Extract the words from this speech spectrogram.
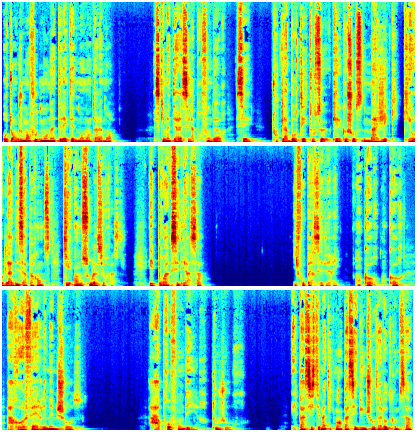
Autant que je m'en fous de mon intellect et de mon mental à moi. Ce qui m'intéresse, c'est la profondeur. C'est toute la beauté, tout ce quelque chose magique qui est au-delà des apparences, qui est en dessous la surface. Et pour accéder à ça, il faut persévérer encore, encore, à refaire les mêmes choses, à approfondir toujours, et pas systématiquement à passer d'une chose à l'autre comme ça,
